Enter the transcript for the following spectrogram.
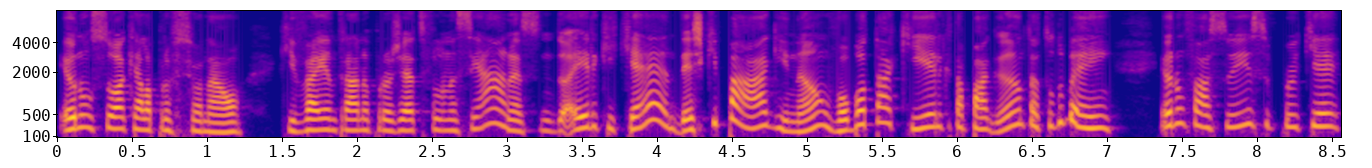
Eu não sou aquela profissional que vai entrar no projeto falando assim: ah, é ele que quer, deixa que pague. Não, vou botar aqui, ele que tá pagando, tá tudo bem. Eu não faço isso porque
